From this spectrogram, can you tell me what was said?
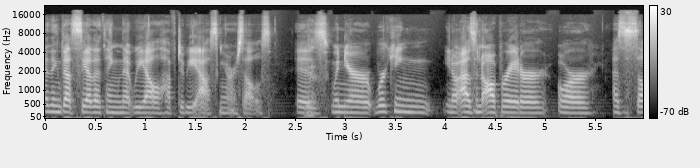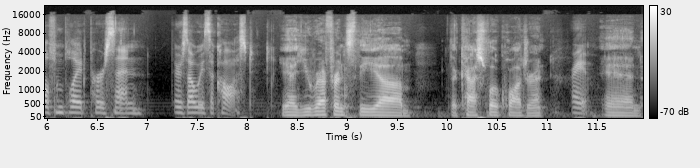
I think that's the other thing that we all have to be asking ourselves is yeah. when you're working, you know, as an operator or as a self-employed person, there's always a cost. Yeah, you referenced the um, the cash flow quadrant, right? And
